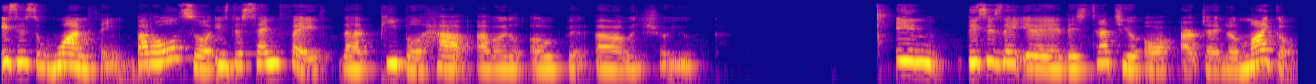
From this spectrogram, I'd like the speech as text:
this is one thing? But also is the same faith that people have i will open i uh, will show you. In this is the uh, the statue of archangel michael.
